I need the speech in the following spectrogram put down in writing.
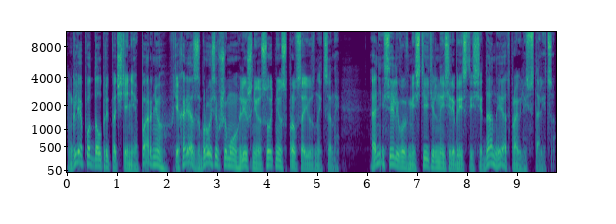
Глеб отдал предпочтение парню, втихаря сбросившему лишнюю сотню с профсоюзной цены. Они сели во вместительный серебристый седан и отправились в столицу.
